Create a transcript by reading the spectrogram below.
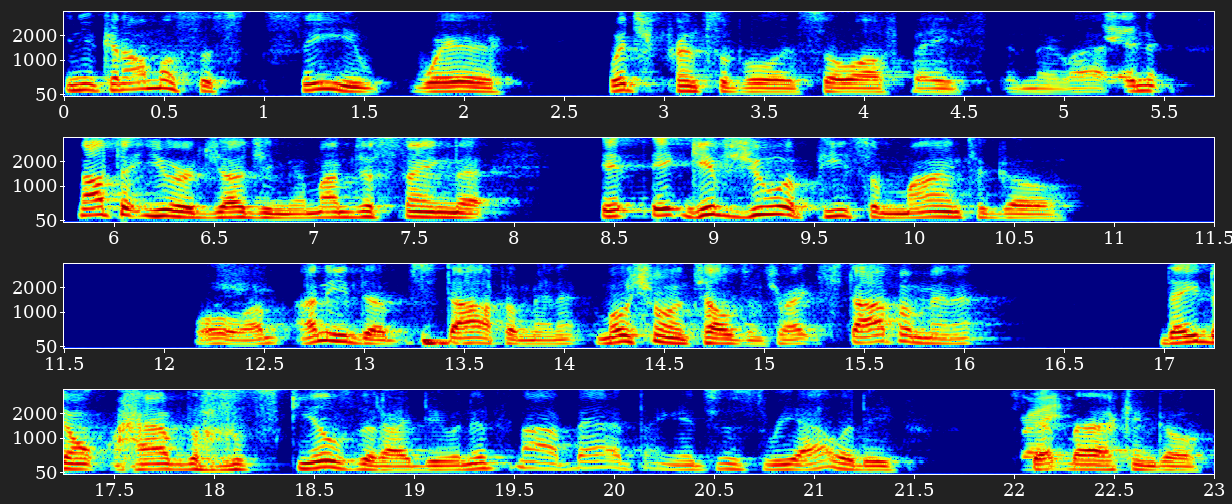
and you can almost see where which principle is so off base in their life. Yeah. And not that you are judging them. I'm just saying that it, it gives you a peace of mind to go, whoa, I'm, I need to stop a minute. Emotional intelligence, right? Stop a minute. They don't have those skills that I do. And it's not a bad thing. It's just reality. Step right. back and go,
